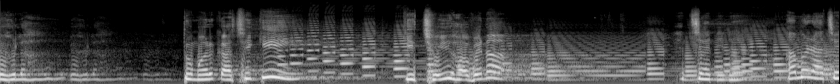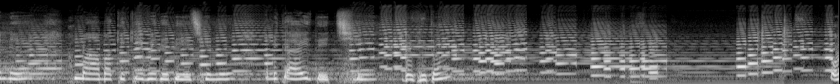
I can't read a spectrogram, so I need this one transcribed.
বেহুলা বেহুলা তোমার কাছে কি কিচ্ছুই হবে না? জানি না আমার আচলে মা আমাকে কি বেঁধে দিয়েছিল আমি তাই দিচ্ছি দেখি তো। ও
